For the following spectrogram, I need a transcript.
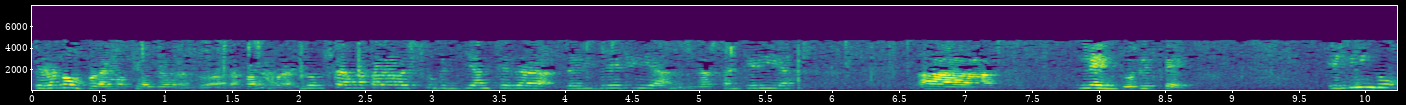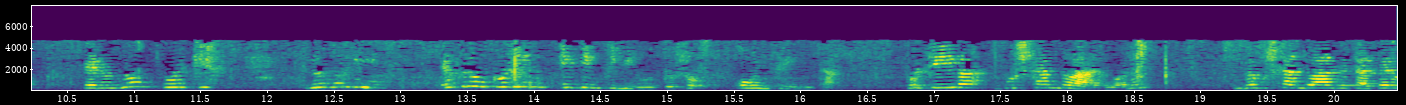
pero non pola emoción da, da palabra. Eu buscaba unha palabra, estuve diante da, da librería, da estanquería, a, lendo de pé. E lino pero non porque non o li eu creo que o li en 20 minutos ou en 30 porque iba buscando algo non? iba buscando algo e tal pero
